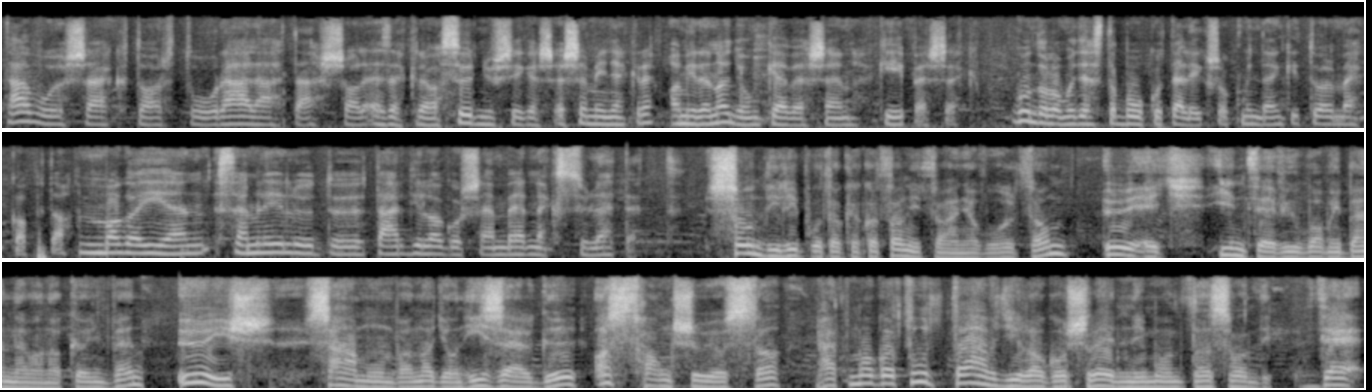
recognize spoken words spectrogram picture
távolságtartó rálátással ezekre a szörnyűséges eseményekre, amire nagyon kevesen képesek. Gondolom, hogy ezt a bókot elég sok mindenkitől megkapta. Maga ilyen szemlélődő, tárgyilagos embernek született? Szondi Lipotaknak a tanítványa voltam, ő egy interjúban, ami benne van a könyvben, ő is számomra nagyon hizelgő, azt hangsúlyozta, hát maga tud távgyilagos lenni, mondta Szondi. De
